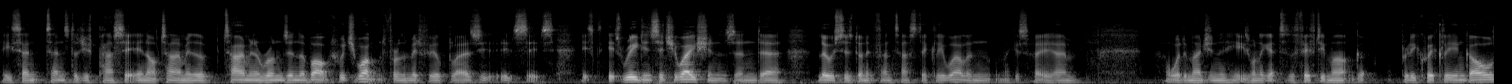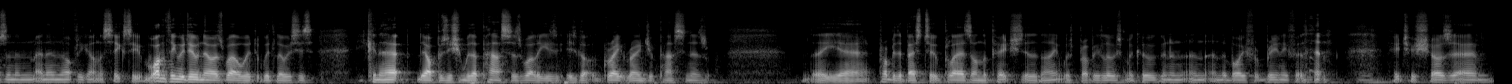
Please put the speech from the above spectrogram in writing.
he sent, tends to just pass it in or timing the timing the runs in the box, which you want from the midfield players. It's it's it's, it's reading situations, and uh, Lewis has done it fantastically well. And like I say, um, I would imagine he's want to get to the 50 mark pretty quickly in goals, and then, and then hopefully get on the 60. One thing we do know as well with with Lewis is he can help the opposition with a pass as well. He's, he's got a great range of passing as well the uh, probably the best two players on the pitch the other night was probably Lewis McCougan and, and, and the boy Fabrini for them. Yeah. It just shows um,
